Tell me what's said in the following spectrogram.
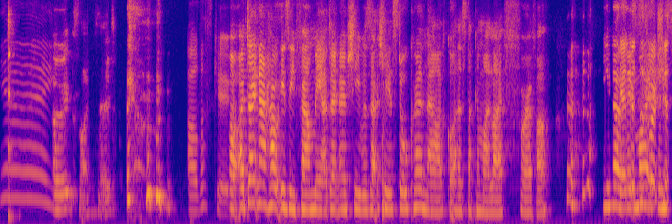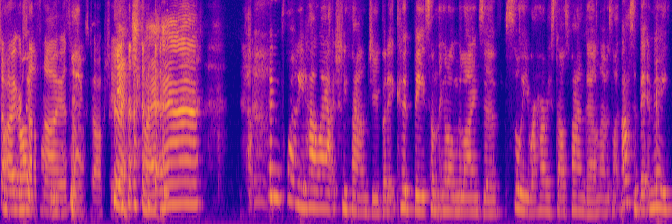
Yay. so excited. Oh, that's cute. I don't know how Izzy found me. I don't know if she was actually a stalker, and now I've got her stuck in my life forever. You know, yeah, it this is might where have she been has to out something like herself now that. as having stalked you. Yeah, she's like, "Ah." I couldn't tell you how I actually found you, but it could be something along the lines of saw you were a Harry Styles fangirl, and I was like, that's a bit of me.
